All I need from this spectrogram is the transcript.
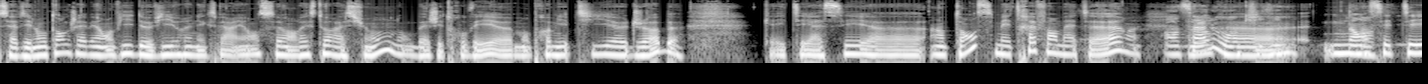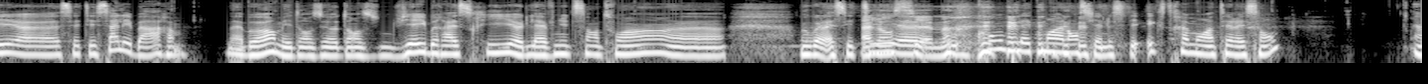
ça faisait longtemps que j'avais envie de vivre une expérience en restauration. Donc, bah, j'ai trouvé mon premier petit job qui a été assez euh, intense, mais très formateur. En salle ou en euh, cuisine? Non, c'était euh, c'était salle et bar d'abord, mais dans dans une vieille brasserie de l'avenue de Saint-Ouen. donc voilà, c'était complètement à l'ancienne. C'était extrêmement intéressant. ouais,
